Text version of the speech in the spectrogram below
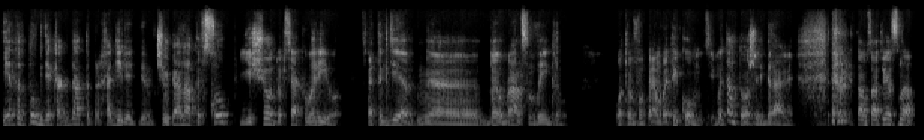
И это то, где когда-то проходили чемпионаты в СОП еще до всякого Рио. Это где э, Дойл Брансон выиграл. Вот, вот прям в этой комнате. Мы там тоже играли. Там, соответственно,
